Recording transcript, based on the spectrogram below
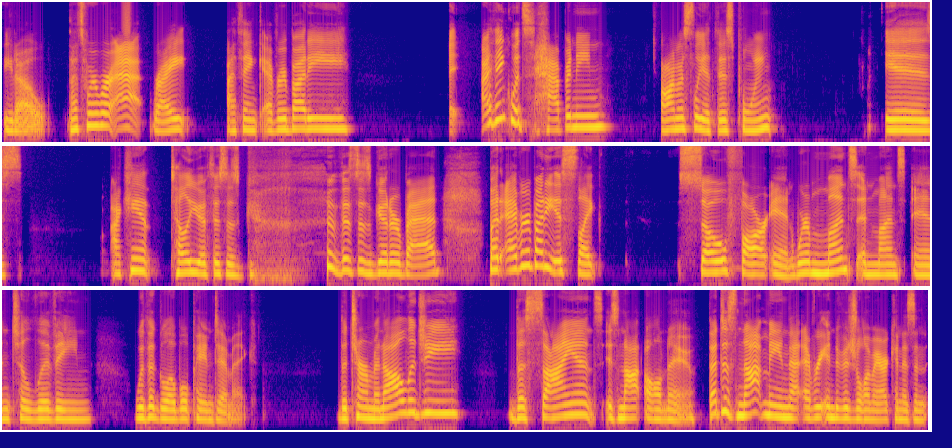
you know, that's where we're at, right? I think everybody I think what's happening honestly at this point is I can't tell you if this is if this is good or bad, but everybody is like so far in. We're months and months into living with a global pandemic. The terminology, the science is not all new. That does not mean that every individual American is an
